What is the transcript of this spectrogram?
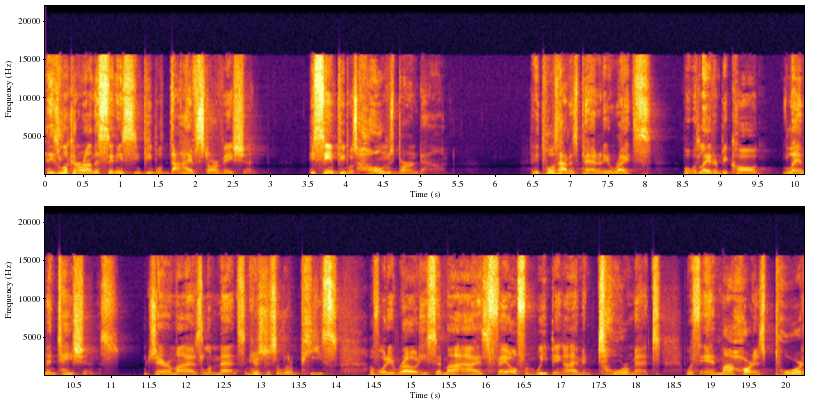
And he's looking around the city. He's seeing people die of starvation. He's seeing people's homes burned down. And he pulls out his pen and he writes what would later be called Lamentations, Jeremiah's laments. And here's just a little piece of what he wrote. He said, My eyes fail from weeping. I am in torment within. My heart is poured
